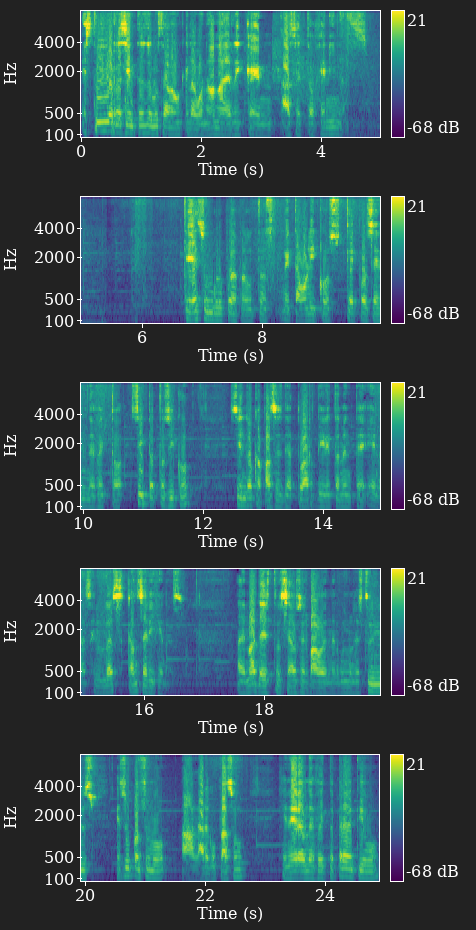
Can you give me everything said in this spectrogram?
Estudios recientes demostraron que la guanábana es rica en acetogeninas que es un grupo de productos metabólicos que poseen efecto citotóxico, siendo capaces de actuar directamente en las células cancerígenas. Además de esto, se ha observado en algunos estudios que su consumo a largo plazo genera un efecto preventivo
